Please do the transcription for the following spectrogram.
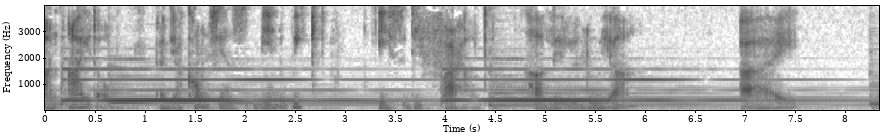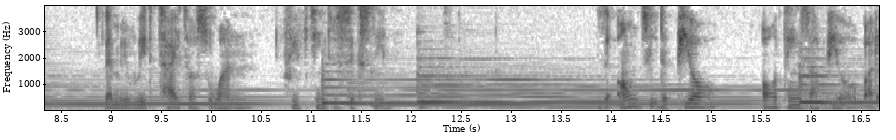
an idol, and their conscience being weak is defiled. Hallelujah. I let me read Titus 1 15 to 16. The unto the pure all things are pure, but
